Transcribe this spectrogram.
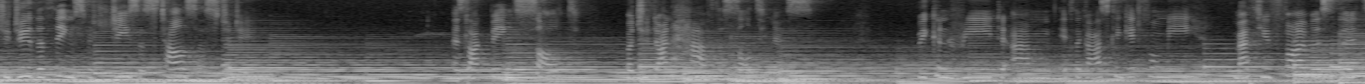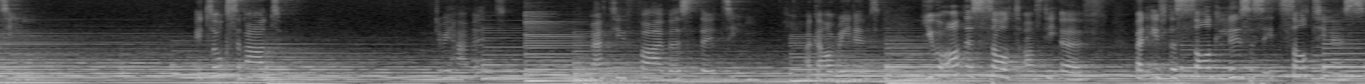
to do the things which Jesus tells us to do. It's like being salt, but you don't have the saltiness we can read, um, if the guys can get for me, Matthew 5, verse 13. It talks about, do we have it? Matthew 5, verse 13. Okay, I'll read it. You are the salt of the earth, but if the salt loses its saltiness,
